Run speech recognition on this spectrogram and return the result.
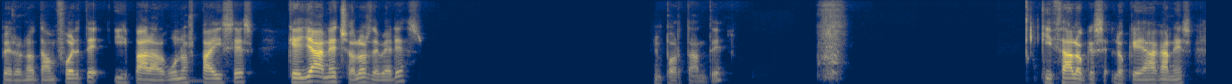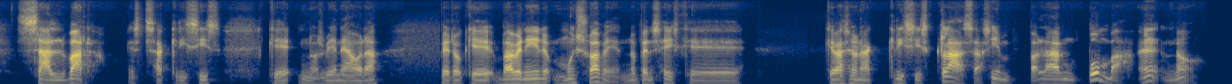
pero no tan fuerte, y para algunos países que ya han hecho los deberes, importante, quizá lo que, lo que hagan es salvar esa crisis que nos viene ahora pero que va a venir muy suave. No penséis que, va a ser una crisis class, así en plan pumba. ¿eh? No,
